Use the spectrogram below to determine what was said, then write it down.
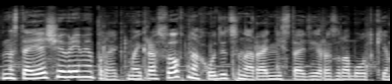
В настоящее время проект Microsoft находится на ранней стадии разработки.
